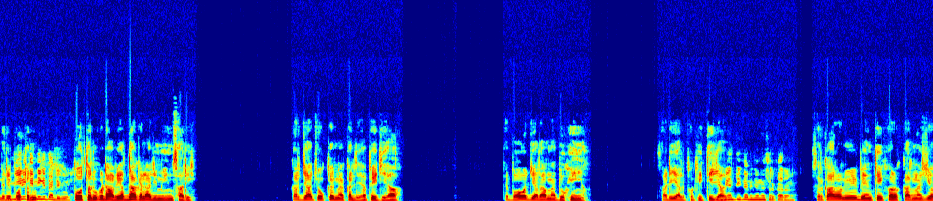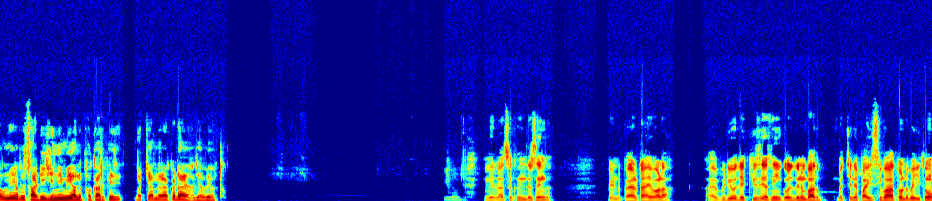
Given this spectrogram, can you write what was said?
ਮੇਰੇ ਪੁੱਤ ਨੂੰ ਕਿੰਨੀ ਕੁ ਤੁਹਾਡੇ ਕੋਲ? ਪੁੱਤ ਨੂੰ ਕਢਾਵੇ ਅੱਧਾ ਕਿੱਲਾ ਜ਼ਮੀਨ ਸਾਰੀ। ਕਰਜ਼ਾ ਚੁੱਕ ਕੇ ਮੈਂ ਘੱਲਿਆ ਭੇਜਿਆ। ਤੇ ਬਹੁਤ ਜ਼ਿਆਦਾ ਮੈਂ ਦੁਖੀ ਹਾਂ ਸਾਡੀ ਹੈਲਪ ਕੀਤੀ ਕੀ ਜਾਵੇ। ਬੇਨਤੀ ਕਰਨੀ ਚਾਹੁੰਦੇ ਸਰਕਾਰਾਂ ਨੂੰ? ਸਰਕਾਰਾਂ ਨੂੰ ਇਹ ਬੇਨਤੀ ਕਰ- ਕਰਨਾ ਚਾਹੁੰਦੇ ਆ ਵੀ ਸਾਡੀ ਜਿੰਨੀ ਵੀ ਹੈਲਪ ਕਰਕੇ ਬੱਚਾ ਮੇਰਾ ਕਢਾਇਆ ਜਾਵੇ ਉੱਥੋਂ ਕੀ ਨਾਮ ਜੀ? ਮੇਰਾ ਨਾਂ ਸੁਖਵਿੰਦਰ ਸਿੰਘ, ਪਿੰਡ ਪੈਲ ਟਾਏ ਵਾਲਾ। ਵੀਡੀਓ ਦੇਖੀ ਸੀ ਅਸੀਂ ਕੁਝ ਦਿਨ ਬਾਅਦ, ਬੱਚੇ ਨੇ ਪਾਈ ਸੀ ਬਾਹਰ ਤੋਂ ਦੁਬਈ ਤੋਂ।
